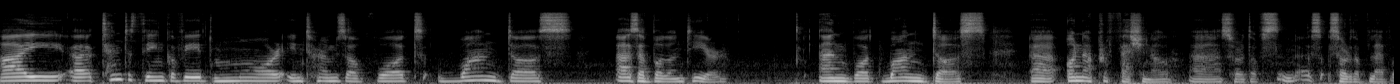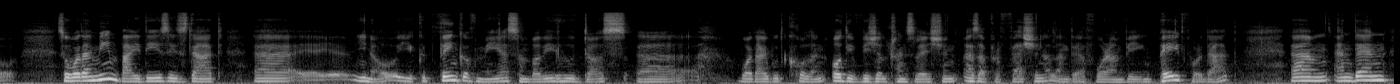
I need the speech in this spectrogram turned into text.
I uh, tend to think of it more in terms of what one does as a volunteer and what one does uh, on a professional uh, sort of sort of level. So what I mean by this is that uh, you know you could think of me as somebody who does uh, what I would call an audiovisual translation as a professional, and therefore I'm being paid for that. Um, and then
